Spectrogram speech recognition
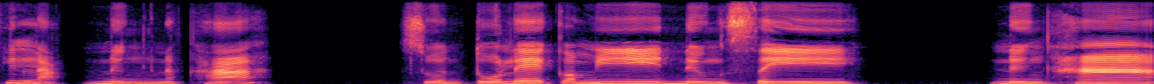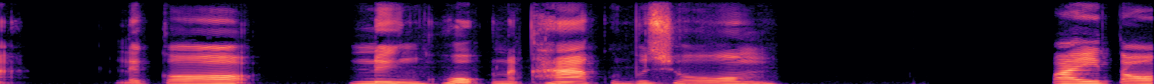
ที่หลักหนึ่งนะคะ ส่วนตัวเลขก็มี14 15แล้วก็16นะคะ คุณผู้ชม ไปต่อ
